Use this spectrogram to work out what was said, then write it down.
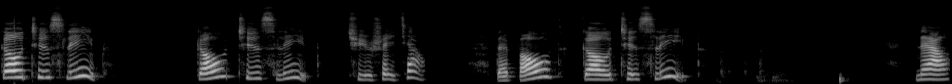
go to sleep。Go to sleep，去睡觉。They both go to sleep。now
